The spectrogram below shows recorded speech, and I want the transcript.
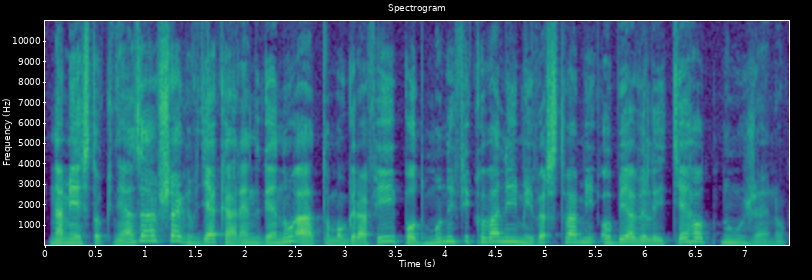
Namiesto kňaza však vďaka rentgenu a tomografii pod munifikovanými vrstvami objavili tehotnú ženu.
